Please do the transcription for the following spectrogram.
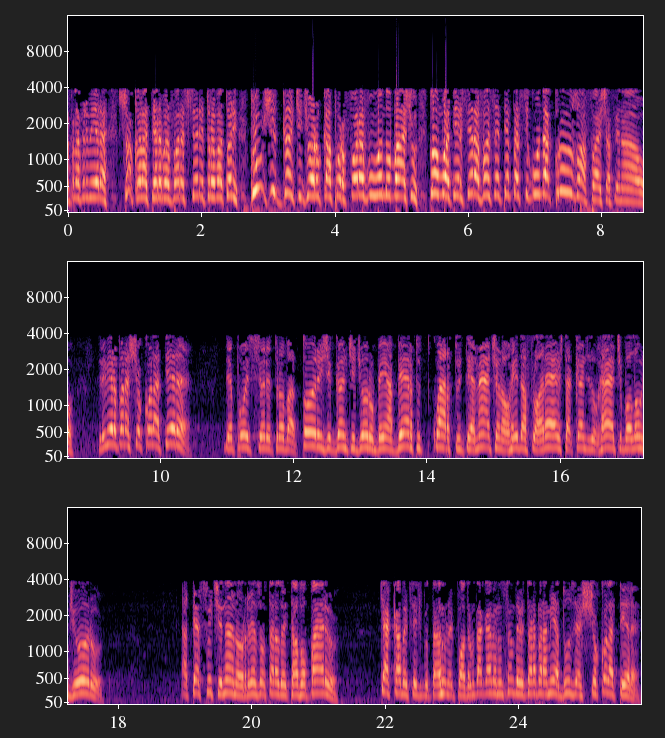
É pela primeira, chocolateira por fora, senhor e com um gigante de ouro cá por fora, voando baixo, tomou a terceira, avança 70, segunda, cruzam a faixa final. Primeiro para a chocolateira, depois senhor Trovatore, gigante de ouro bem aberto, quarto International, rei da floresta, Cândido Hat, bolão de ouro. Até Suitinano, resultado do oitavo páreo, que acaba de ser disputado no hipódromo da Gávea, no centro da vitória para meia dúzia, chocolateira.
